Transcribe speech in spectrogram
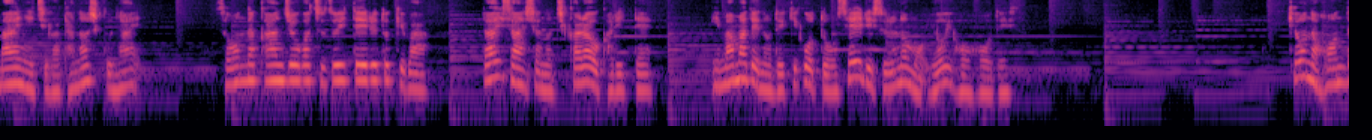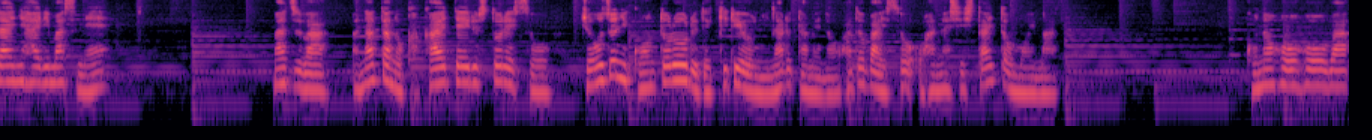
毎日が楽しくないそんな感情が続いている時は第三者の力を借りて今までの出来事を整理するのも良い方法です。今日の本題に入りますね。まずはあなたの抱えているストレスを上手にコントロールできるようになるためのアドバイスをお話ししたいと思います。この方法は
